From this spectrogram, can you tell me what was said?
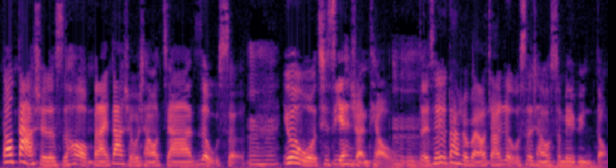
到大学的时候，本来大学我想要加热舞社，嗯因为我其实也很喜欢跳舞，嗯对，所以大学本来要加热舞社，想要顺便运动。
